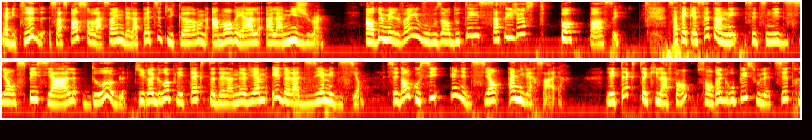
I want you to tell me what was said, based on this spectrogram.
D'habitude, ça se passe sur la scène de la Petite Licorne à Montréal à la mi-juin. En 2020, vous vous en doutez, ça s'est juste pas passé. Ça fait que cette année, c'est une édition spéciale, double, qui regroupe les textes de la 9e et de la 10e édition. C'est donc aussi une édition anniversaire. Les textes qui la font sont regroupés sous le titre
